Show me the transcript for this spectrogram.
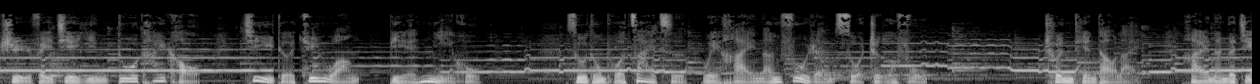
是非皆因多开口，记得君王贬你乎？”苏东坡再次为海南富人所折服。春天到来，海南的景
